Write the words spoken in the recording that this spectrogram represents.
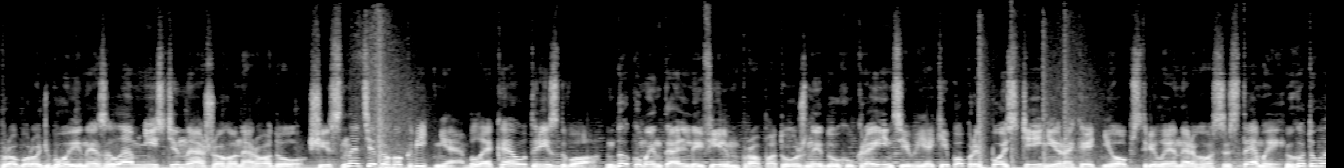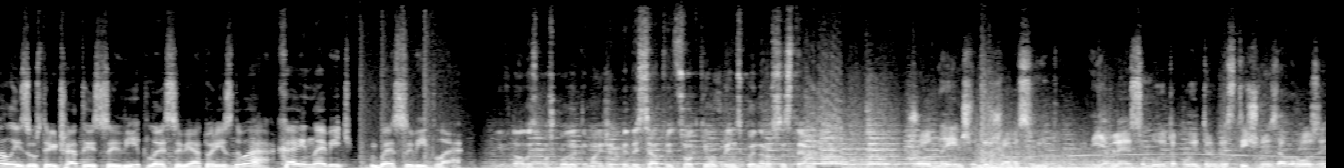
про боротьбу і незламність нашого народу. 16 квітня Блекаут Різдво. Документальний фільм про потужний дух українців, які, попри постійні ракетні обстріли енергосистеми, готувались зустрічати світле свято Різдва, хай навіть без світла. Вдалося пошкодити майже 50% української енергосистеми. Жодна інша держава світу не являє собою такої терористичної загрози,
